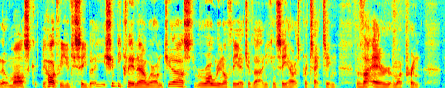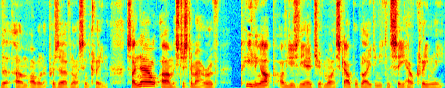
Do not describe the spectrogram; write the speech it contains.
little mask. It'd be hard for you to see, but it should be clear now where I'm just rolling off the edge of that and you can see how it's protecting that area of my print that um, I want to preserve nice and clean. So now um, it's just a matter of peeling up. I've used the edge of my scalpel blade and you can see how cleanly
